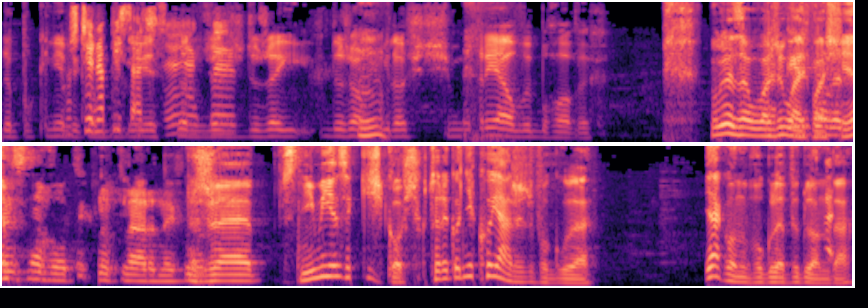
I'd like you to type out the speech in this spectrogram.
Dopóki nie Możecie napisać, nie? Jakby- dużej, dużą Hmm. ilość materiałów wybuchowych. W ogóle zauważyłaś Pierdolę, właśnie, ten znowu o tych nuklearnych. No. że z nimi jest jakiś gość, którego nie kojarzysz w ogóle. Jak on w ogóle wygląda?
